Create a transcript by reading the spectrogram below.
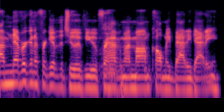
I'm never gonna forgive the two of you for having my mom call me Batty Daddy.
